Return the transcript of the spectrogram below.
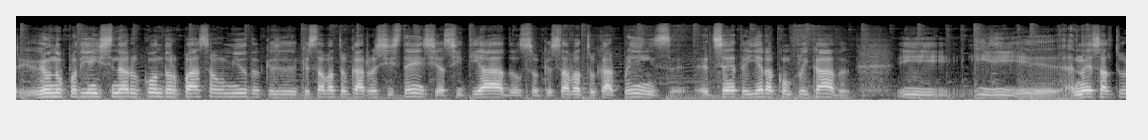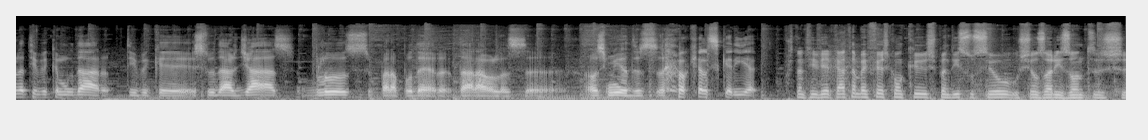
eu não podia ensinar o Condor Passa a um miúdo que, que estava a tocar Resistência, Sitiados, ou que estava a tocar Prince, etc. E era complicado. E, e nessa altura tive que mudar, tive que estudar jazz, blues, para poder dar aulas uh, aos miúdos, o que eles queriam. Portanto, viver cá também fez com que expandisse seu, os seus horizontes uh,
